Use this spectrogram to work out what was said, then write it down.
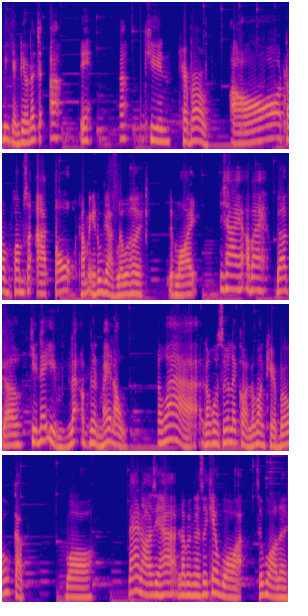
มีอย่างเดียวน่าจะอะเอ๊ะนะคีนเทเบิลอ๋อทำความสะอาดโต๊ะทำเองทุกอย่างเลยเว้ยเรียบร้อยพี่ชายเอาไปเบอร์เกอร์กินให้อิ่มและเอาเงินมาให้เราแล้วว่าเราควรซื้ออะไรก่อนระหว่างเทเบิลกับวอลแน่นอนสิฮะเราเป็นเงินซื้อแค่วอลอะซื้อวอลเลย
